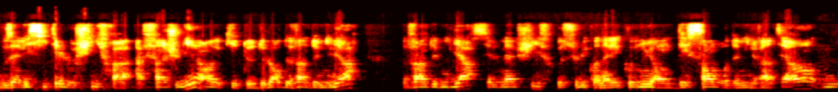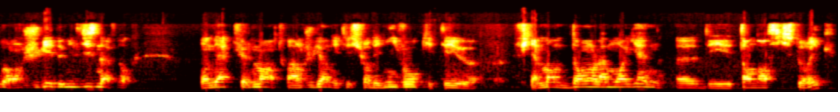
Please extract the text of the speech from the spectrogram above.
Vous avez cité le chiffre à, fin juillet, hein, qui est de, l'ordre de 22 milliards. 22 milliards, c'est le même chiffre que celui qu'on avait connu en décembre 2021 ou en juillet 2019. Donc, on est actuellement, en juillet, on était sur des niveaux qui étaient euh, finalement dans la moyenne des tendances historiques.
